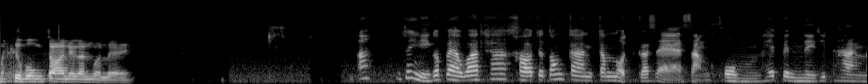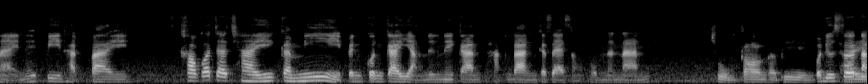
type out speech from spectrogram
มันคือวงจรเดียวกันหมดเลยอะ ถ้าอย่างนี้ก็แปลว่าถ้าเขาจะต้องการกำหนดกระแสสังคมให้เป็นในทิศทางไหนในปีถัดไป เขาก็จะใช้แกรมมี่เป็นกลไกอย่างหนึ่งในการผลักดันกระแสสังคมนั้นถูกต้องครับพี่ๆโปรดิวเซอร์ใช่ตล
